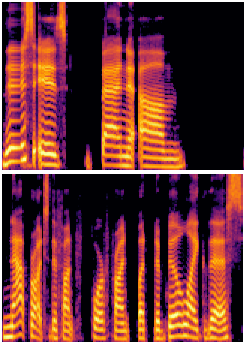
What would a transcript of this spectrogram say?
this is been um, not brought to the front forefront, but a bill like this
